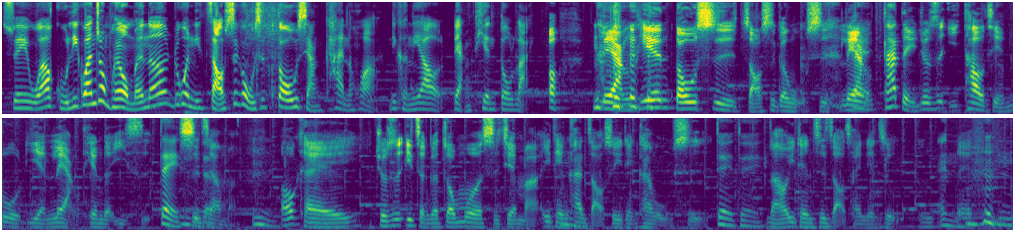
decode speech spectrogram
所以我要鼓励观众朋友们呢，如果你早市跟午市都想看的话，你肯定要两天都来哦。两天都是早市跟午市，两 它等于就是一套节目演两天的意思。对，是这样吗？嗯，OK，就是一整个周末的时间嘛，一天看早市，嗯、一天看午市。对对，然后一天吃早餐，一天吃午。嗯，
